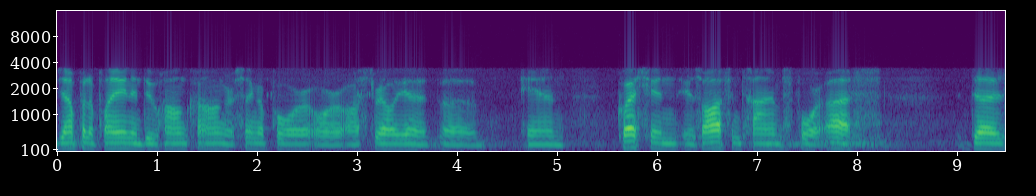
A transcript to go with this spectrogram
jump in a plane and do Hong Kong or Singapore or Australia. Uh, and question is oftentimes for us: Does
